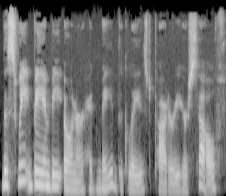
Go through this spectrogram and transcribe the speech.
The sweet B&B owner had made the glazed pottery herself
